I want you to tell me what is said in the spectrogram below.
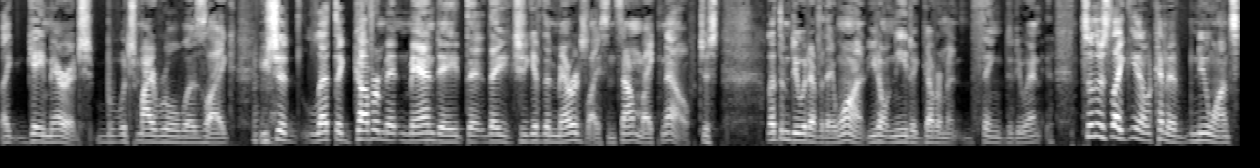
like gay marriage, which my rule was like you mm-hmm. should let the government mandate that they should give them marriage license. Now I'm like, no, just let them do whatever they want. You don't need a government thing to do any. So there's like you know kind of nuanced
